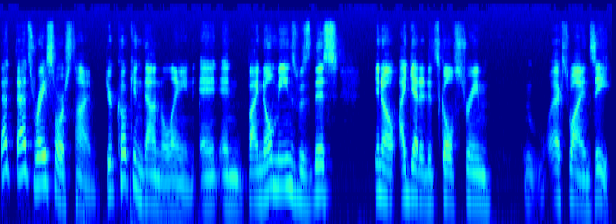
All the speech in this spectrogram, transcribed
that that's racehorse time. You're cooking down the lane, and and by no means was this, you know, I get it. It's Gulfstream, mm, X, Y, and Z.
